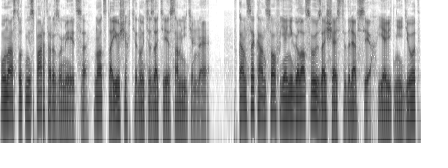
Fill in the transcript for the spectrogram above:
У нас тут не Спарта, разумеется, но отстающих тянуть затея сомнительная. В конце концов, я не голосую за счастье для всех, я ведь не идиот.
